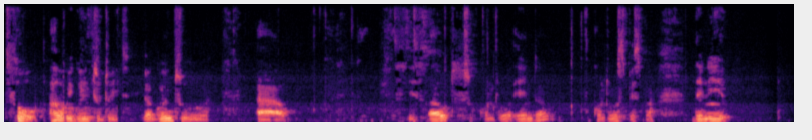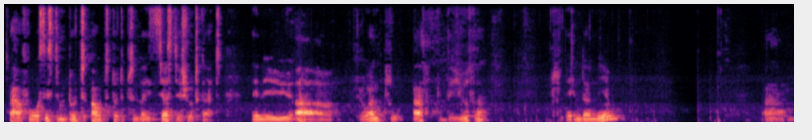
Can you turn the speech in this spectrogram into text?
So how are we going to do it? We are going to uh, this out, control enter, control spacebar. Then uh, for system dot out dot it's just a shortcut. Then you, uh, you want to ask the user to enter name, um,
